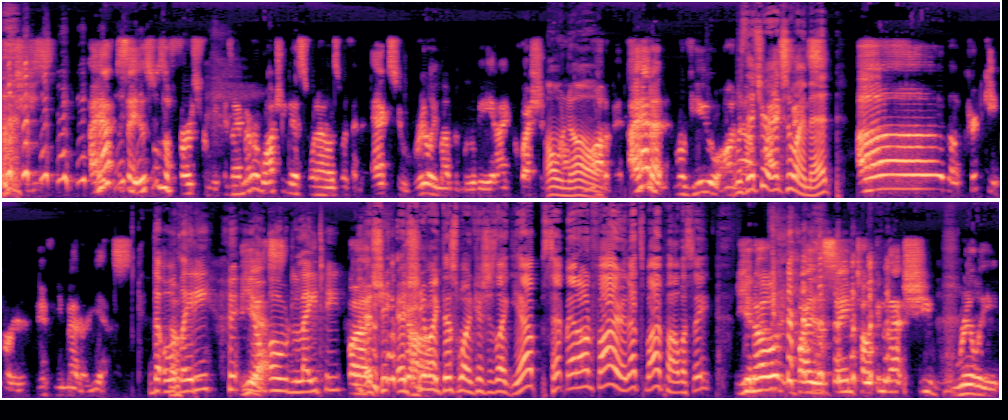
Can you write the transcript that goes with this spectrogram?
I have to say, this was a first for me because I remember watching this when I was with an ex who really loved the movie, and I questioned Oh, a no. lot of it. I had a review on. Was uh, that your ex who I met? Uh, the Crypt Keeper, if you met her, yes. the old Oh. lady, your Yes. old lady. But And she and she God. like this one because she's like, "Yep, set man on fire. That's my policy." You know, by the same token of that, she really,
